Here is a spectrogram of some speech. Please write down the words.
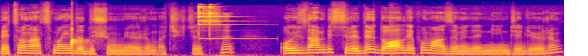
Beton atmayı da düşünmüyorum açıkçası. O yüzden bir süredir doğal yapı malzemelerini inceliyorum.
